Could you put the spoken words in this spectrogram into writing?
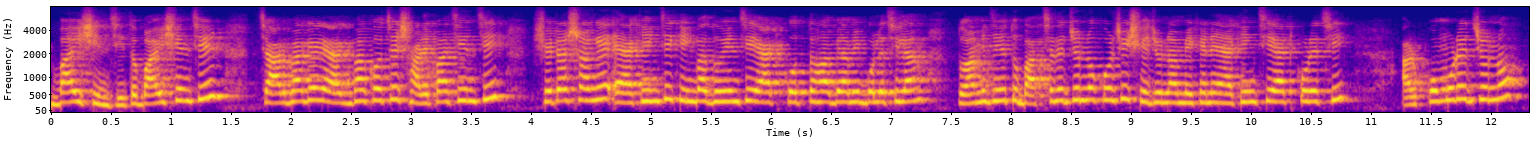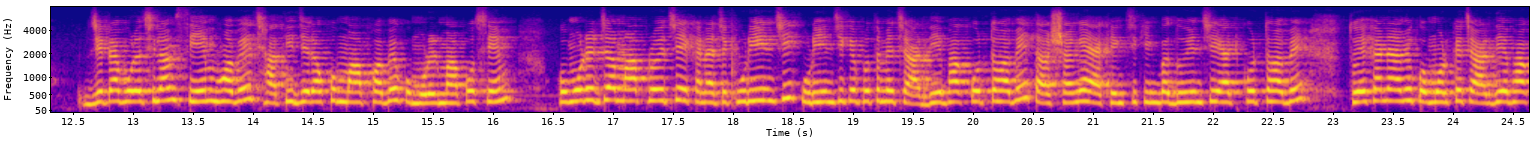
বাইশ ইঞ্চি। তো বাইশ ইঞ্চির চার ভাগের এক ভাগ হচ্ছে সাড়ে পাঁচ ইঞ্চি। সেটার সঙ্গে এক ইঞ্চি কিংবা দু ইঞ্চি অ্যাড করতে হবে আমি বলেছিলাম। তো আমি যেহেতু বাচ্চাদের জন্য করছি সেই জন্য আমি এখানে এক ইঞ্চি অ্যাড করেছি। আর কোমরের জন্য যেটা বলেছিলাম সেম হবে, ছাতি যেরকম মাপ হবে, কোমরের মাপও সেম কোমরের যা মাপ রয়েছে, এখানে আছে কুড়ি ইঞ্চি। কুড়ি ইঞ্চিকে প্রথমে চার দিয়ে ভাগ করতে হবে, তার সঙ্গে এক ইঞ্চি কিংবা দু ইঞ্চি অ্যাড করতে হবে। তো এখানে আমি কোমরকে চার দিয়ে ভাগ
